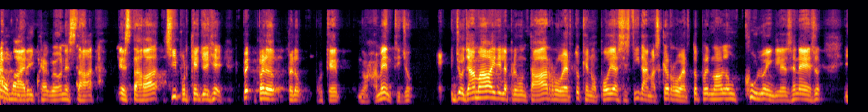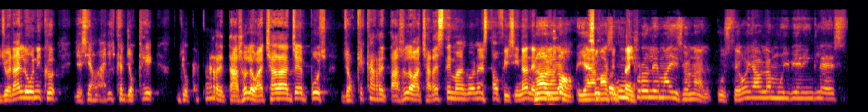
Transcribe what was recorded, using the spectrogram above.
No, marica, huevón, estaba, estaba, sí, porque yo dije, pero, pero, porque, nuevamente, yo, yo llamaba y le preguntaba a Roberto que no podía asistir, además que Roberto pues no habla un culo de inglés en eso, y yo era el único, y decía, marica, yo qué, yo qué carretazo le voy a echar a Jeff Bush, yo qué carretazo le voy a echar a este mango en esta oficina. En el no, no, no, y además un problema adicional, usted hoy habla muy bien inglés,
